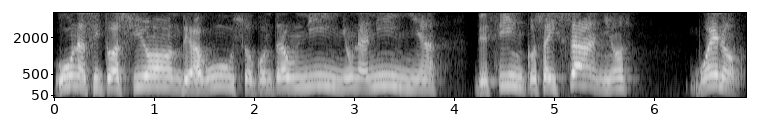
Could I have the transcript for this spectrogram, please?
una situación de abuso contra un niño, una niña de 5 o 6 años, bueno,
